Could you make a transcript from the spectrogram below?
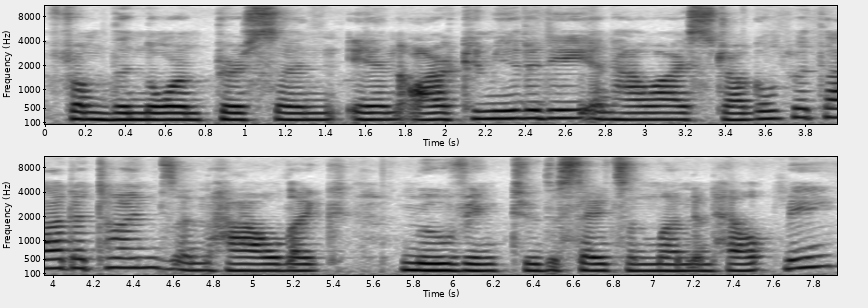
from the norm person in our community and how I struggled with that at times and how like moving to the states and London helped me.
